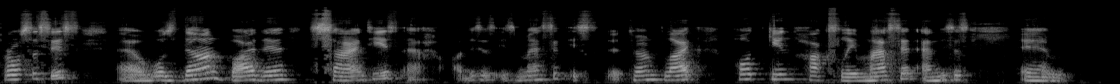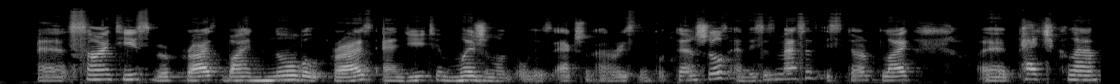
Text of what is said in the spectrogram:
processes uh, was done by the scientists. Uh, this is, is method is termed like Hodgkin-Huxley method, and this is um, uh, scientists were prized by Nobel Prize and due to measurement of this action and resting potentials, and this is method is termed like uh, patch clamp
